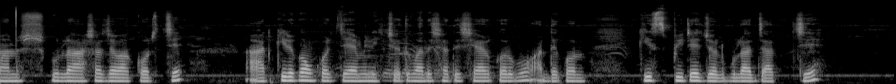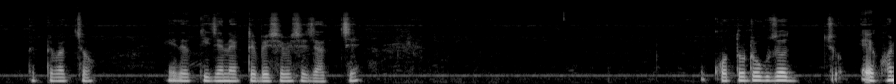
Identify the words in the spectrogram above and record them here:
মানুষগুলো আসা যাওয়া করছে। আর কীরকম করছে আমি নিশ্চয়ই তোমাদের সাথে শেয়ার করব। আর দেখুন, কি স্পিডে জলগুলা যাচ্ছে। দেখতে পাচ্ছ? এই দেখ কি যেন একটা বেশে বেশি যাচ্ছে। কতটুকু এখন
